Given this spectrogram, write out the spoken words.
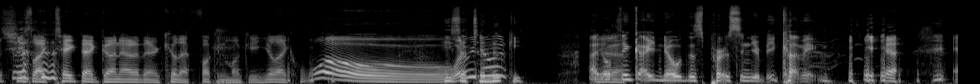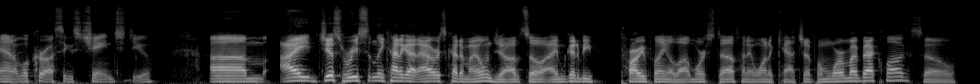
She's like, "Take that gun out of there and kill that fucking monkey." You're like, "Whoa, what are we doing?" I don't Yeah. think I know this person you're becoming. yeah, Animal Crossing's changed you. Um, I just recently kind of got hours cut at my own job, so I'm gonna be probably playing a lot more stuff, and I want to catch up on more of my backlog. So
